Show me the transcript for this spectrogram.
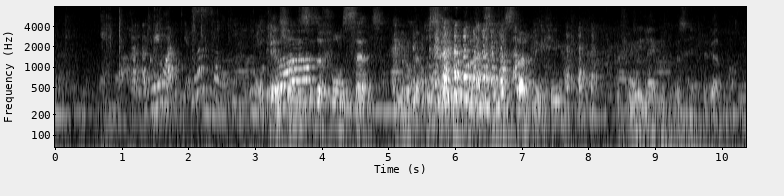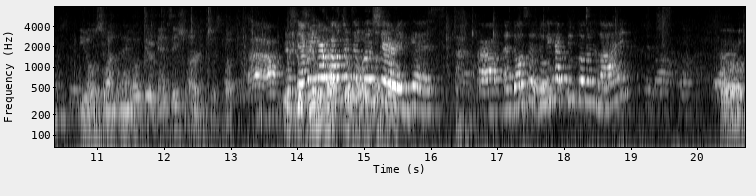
A, a green one, yes. Okay, so this is a full set. You don't have to say in advance, you just start thinking. If you really like it, yeah. You also want the name of the organization or just what? Uh, If you whatever feel you're comfortable, comfortable it's okay. sharing, yes. Uh, and also, do we have people online? Uh,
